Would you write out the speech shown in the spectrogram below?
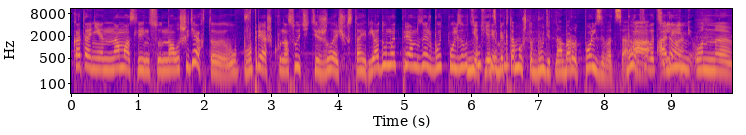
катание на Масленицу на лошадях-то в упряжку на сути желающих стоит, я думаю, это прям, знаешь, будет пользоваться Нет, я тебе к тому, что будет, наоборот, пользоваться. Пользоваться, а олень, да. он э,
